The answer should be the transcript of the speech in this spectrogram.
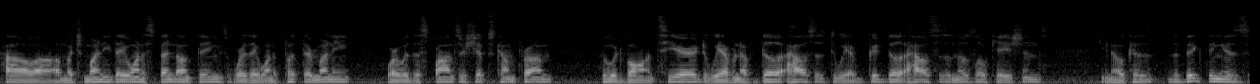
how uh, much money they want to spend on things, where they want to put their money, where would the sponsorships come from, who would volunteer, do we have enough billet houses, do we have good billet houses in those locations, you know, because the big thing is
